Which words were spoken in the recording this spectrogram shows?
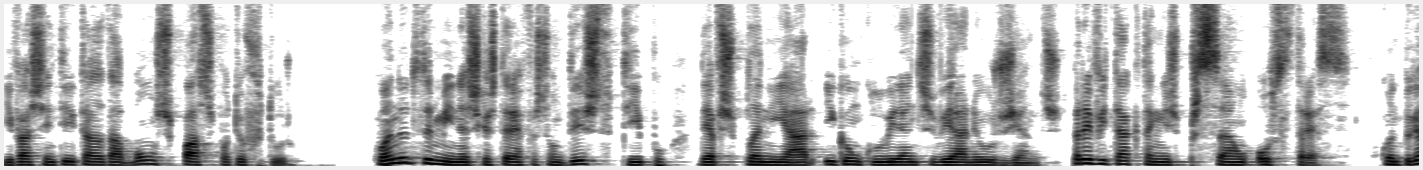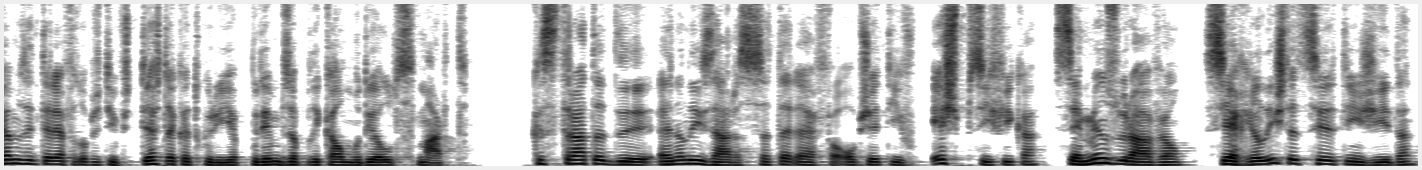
e vais sentir que estás a dar bons passos para o teu futuro. Quando determinas que as tarefas são deste tipo, deves planear e concluir antes de virarem urgentes, para evitar que tenhas pressão ou stress. Quando pegamos em tarefas objetivos desta categoria, podemos aplicar o modelo SMART, que se trata de analisar se a tarefa objetivo é específica, se é mensurável, se é realista de ser atingida,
